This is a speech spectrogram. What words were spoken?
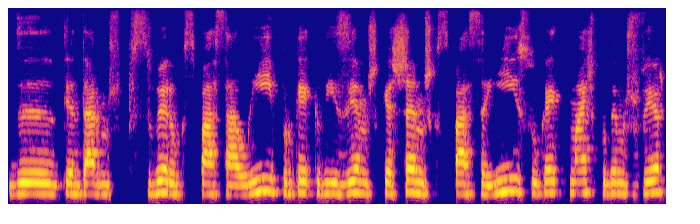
de tentarmos perceber o que se passa ali, porque é que dizemos que achamos que se passa isso, o que é que mais podemos ver.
